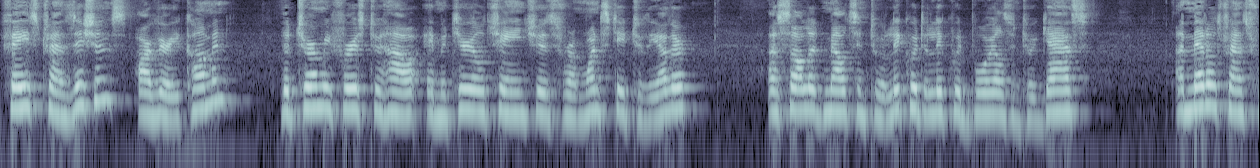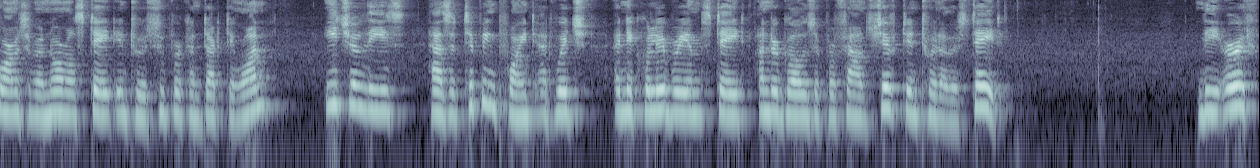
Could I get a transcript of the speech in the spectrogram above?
Phase transitions are very common. The term refers to how a material changes from one state to the other. A solid melts into a liquid, a liquid boils into a gas. A metal transforms from a normal state into a superconducting one. Each of these has a tipping point at which an equilibrium state undergoes a profound shift into another state. The Earth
